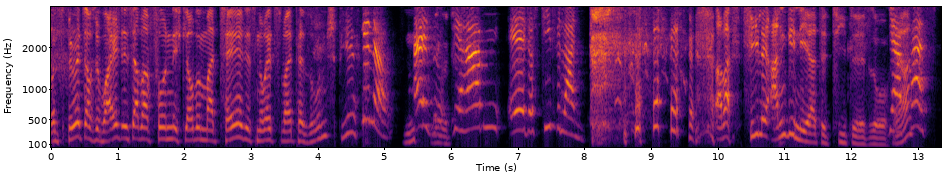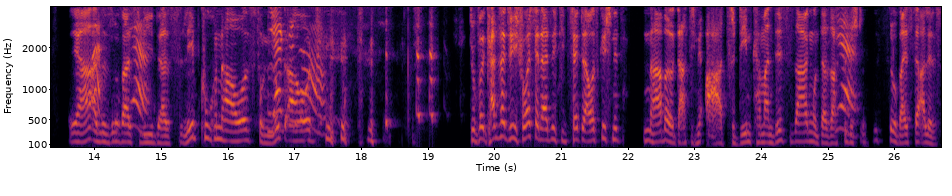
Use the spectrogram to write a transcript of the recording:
Und Spirits of the Wild ist aber von, ich glaube, Mattel, das neue Zwei-Personen-Spiel. genau. Hm, Also, wir haben äh, das tiefe Land. Aber viele angenäherte Titel so. Ja, Ja, fast. ja also sowas ja. wie das Lebkuchenhaus von Ja, Lookout. genau. Du kannst natürlich vorstellen, als ich die Zettel ausgeschnitten habe, dachte ich mir, ah, zu dem kann man das sagen und da sagt sie Ja. bestimmt das so, weißt du alles.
